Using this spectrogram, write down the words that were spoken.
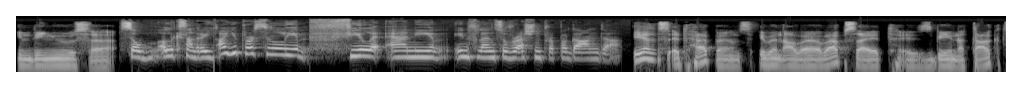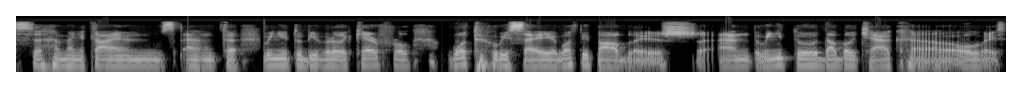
in the news. Uh. So, Alexander, are you personally feel any influence of Russian propaganda? Yes, it happens. Even our website is being attacked many times, and uh, we need to be really careful what we say, what we publish, and we need to double check uh, always.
